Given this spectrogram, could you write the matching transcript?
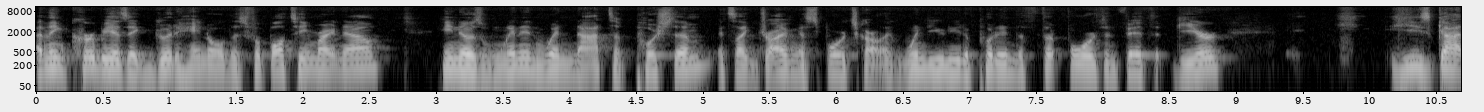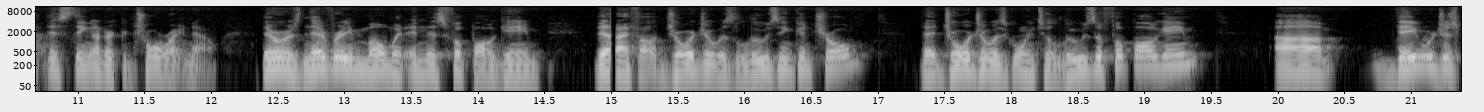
I think Kirby has a good handle of this football team right now. He knows when and when not to push them. It's like driving a sports car. Like when do you need to put in the th- fourth and fifth gear? He's got this thing under control right now. There was never a moment in this football game that I felt Georgia was losing control, that Georgia was going to lose a football game. Um, they were just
